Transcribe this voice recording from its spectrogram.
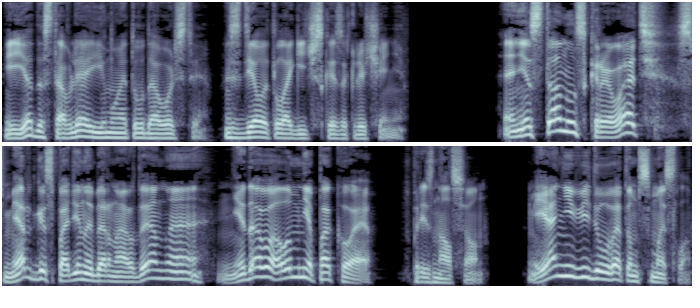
И я доставляю ему это удовольствие — сделать логическое заключение. «Не стану скрывать, смерть господина Бернардена не давала мне покоя», — признался он. «Я не видел в этом смысла.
